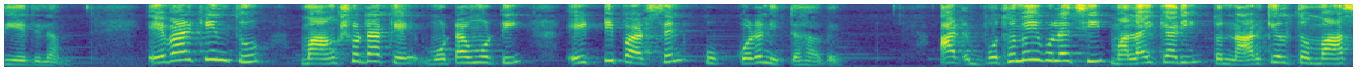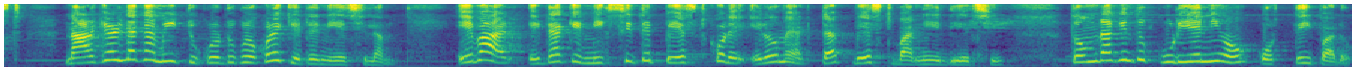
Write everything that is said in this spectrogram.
দিয়ে দিলাম। এবার কিন্তু মাংসটাকে মোটামুটি এইটটি পার্সেন্ট কুক করে নিতে হবে। আর প্রথমেই বলেছি মালাইকারি, তো নারকেল তো মাস্ট নারকেলটাকে আমি টুকরো টুকরো করে কেটে নিয়েছিলাম। এবার এটাকে মিক্সিতে পেস্ট করে এরম একটা পেস্ট বানিয়ে দিয়েছি। তোমরা কিন্তু কুড়িয়ে নিয়েও করতেই পারো।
